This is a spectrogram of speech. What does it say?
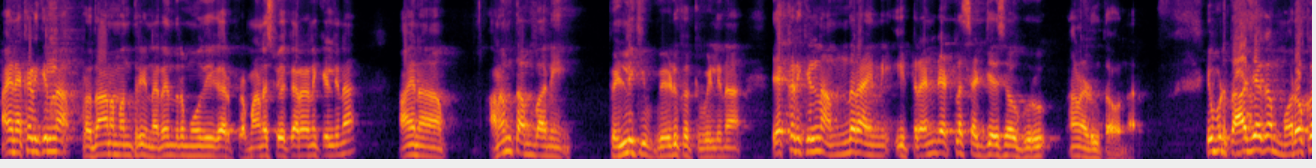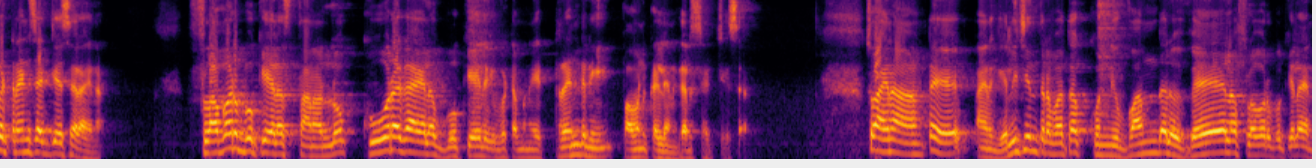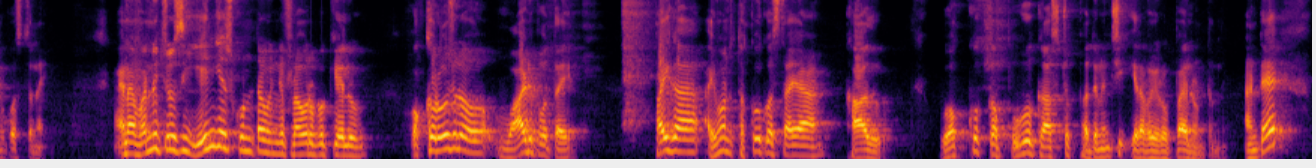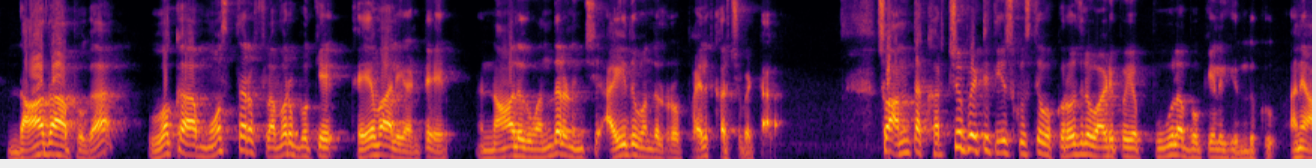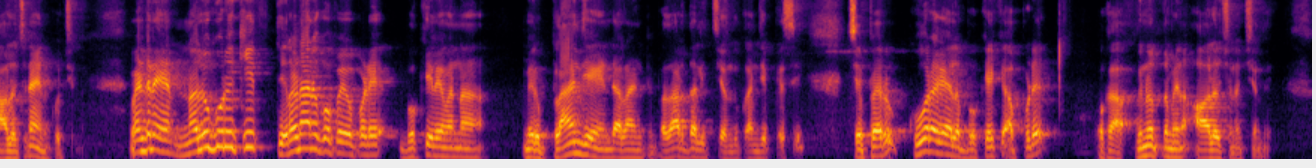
ఆయన ఎక్కడికి వెళ్ళినా ప్రధానమంత్రి నరేంద్ర మోదీ గారి ప్రమాణ స్వీకారానికి వెళ్ళినా ఆయన అనంత్ అంబానీ పెళ్ళికి వేడుకకి వెళ్ళినా ఎక్కడికి వెళ్ళినా అందరూ ఆయన్ని ఈ ట్రెండ్ ఎట్లా సెట్ చేసావు గురు అని అడుగుతా ఉన్నారు. ఇప్పుడు తాజాగా మరొక ట్రెండ్ సెట్ చేశారు ఆయన. ఫ్లవర్ బొకేల స్థానంలో కూరగాయల బొకేలు ఇవ్వటం అనే ట్రెండ్ని పవన్ కళ్యాణ్ గారు సెట్ చేశారు. సో ఆయన అంటే ఆయన గెలిచిన తర్వాత కొన్ని వందలు వేల ఫ్లవర్ బొకేలు ఆయనకు వస్తున్నాయి. ఆయన అవన్నీ చూసి ఏం చేసుకుంటాం ఇన్ని ఫ్లవర్ బొకేలు ఒక్క రోజులో వాడిపోతాయి. పైగా అవి తక్కువకు వస్తాయా? కాదు. ఒక్కొక్క పువ్వు కాస్ట్ పది నుంచి ఇరవై రూపాయలు ఉంటుంది. అంటే దాదాపుగా ఒక మోస్తరు ఫ్లవర్ బొకే తేవాలి అంటే నాలుగు వందల నుంచి ఐదు వందల రూపాయలు ఖర్చు పెట్టాలి. సో అంత ఖర్చు పెట్టి తీసుకొస్తే ఒక్క రోజులో వాడిపోయే పూల బొకేలు ఎందుకు అనే ఆలోచన ఆయనకు వచ్చింది వెంటనే నలుగురికి తినడానికి ఉపయోగపడే బొకేలు ఏమన్నా మీరు ప్లాన్ చేయండి అలాంటి పదార్థాలు ఇచ్చేందుకు అని చెప్పేసి చెప్పారు. కూరగాయల బొకేకి అప్పుడే ఒక వినూత్నమైన ఆలోచన వచ్చింది.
